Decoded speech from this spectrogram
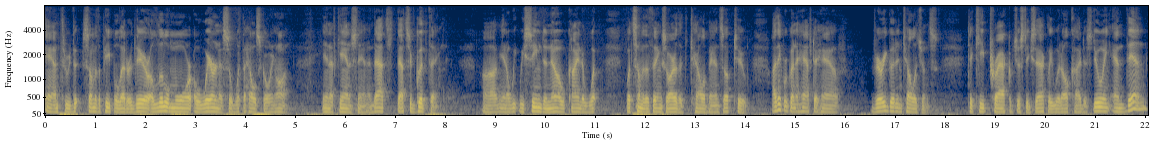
and through the, some of the people that are there a little more awareness of what the hell's going on in Afghanistan, and that's that's a good thing. Uh, you know, we, we seem to know kind of what what some of the things are that the Taliban's up to. I think we're going to have to have very good intelligence to keep track of just exactly what Al Qaeda is doing. And then,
